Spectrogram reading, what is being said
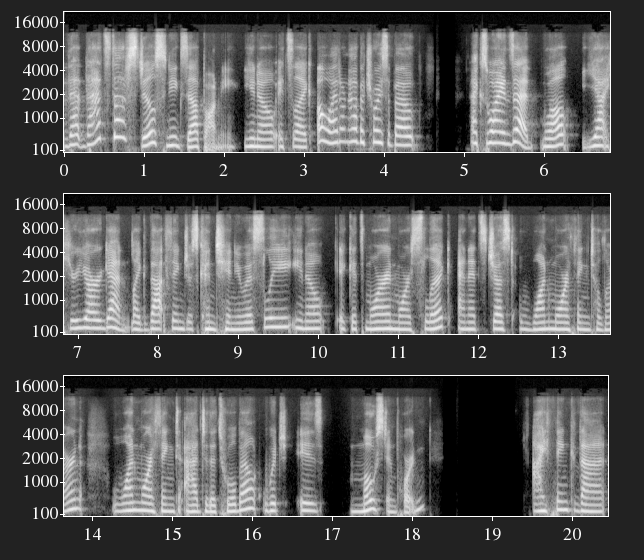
that that stuff still sneaks up on me. You know, it's like, "Oh, I don't have a choice about X, Y, and Z. Well, yeah, here you are again. Like that thing just continuously, you know, it gets more and more slick. And it's just one more thing to learn, one more thing to add to the tool belt, which is most important. I think that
